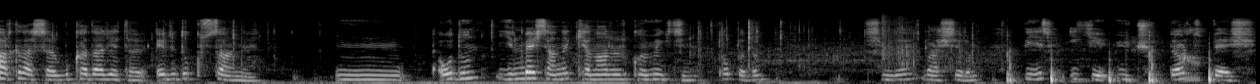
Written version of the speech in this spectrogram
Arkadaşlar bu kadar yeter. 59 tane hmm, odun 25 tane kenarları koymak için topladım. Şimdi başlarım. 1, 2, 3, 4, 5.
